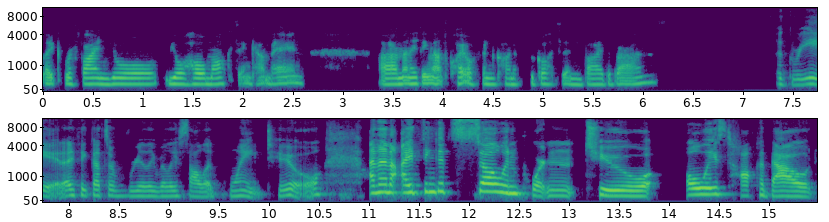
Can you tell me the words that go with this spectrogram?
like refine your, your whole marketing campaign. Um, and I think that's quite often kind of forgotten by the brands. Agreed. I think that's a really, really solid point, too. And then I think it's so important to always talk about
